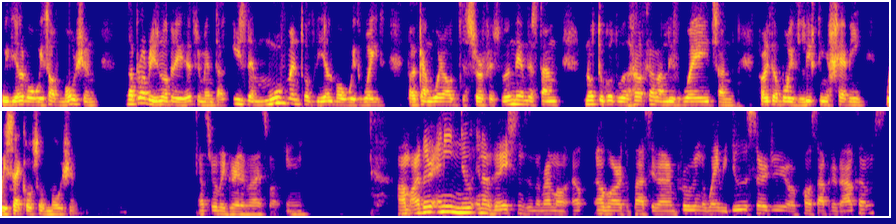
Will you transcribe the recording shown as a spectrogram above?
with the elbow without motion, that probably is not very detrimental. It's the movement of the elbow with weight that can wear out the surface. Then they understand not to go to the health and lift weights and try to avoid lifting heavy with cycles of motion. That's really great advice, Joaquin. Um, are there any new innovations in the realm of elbow arthroplasty that are improving the way we do the surgery or post-operative outcomes?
